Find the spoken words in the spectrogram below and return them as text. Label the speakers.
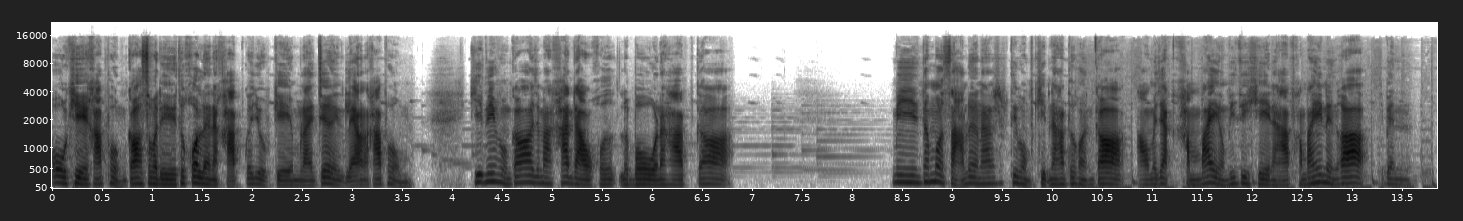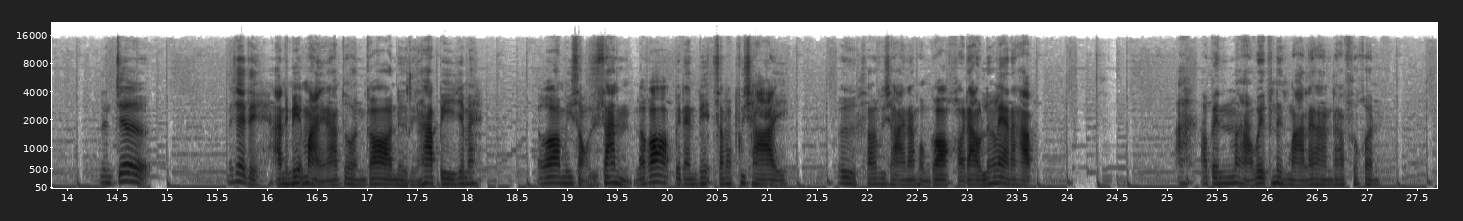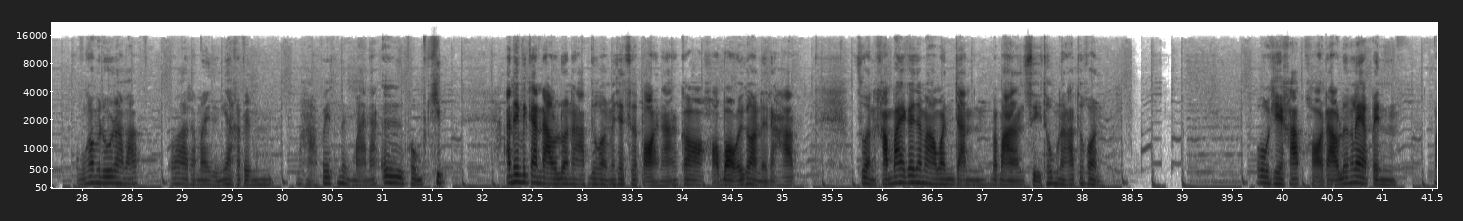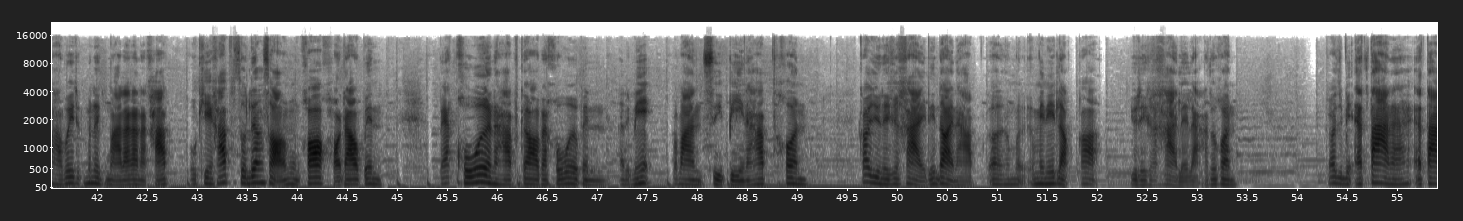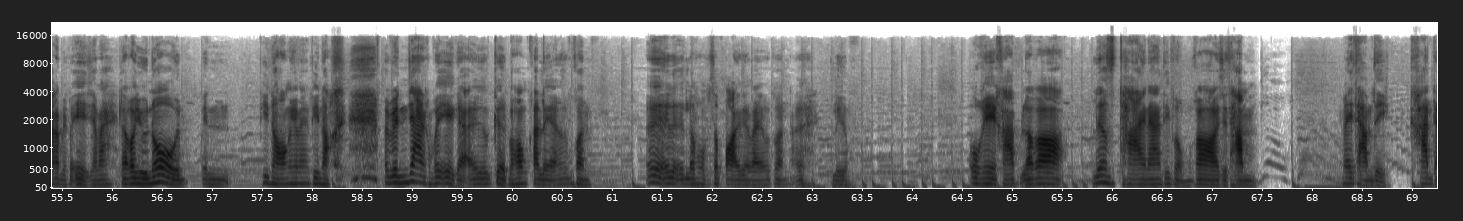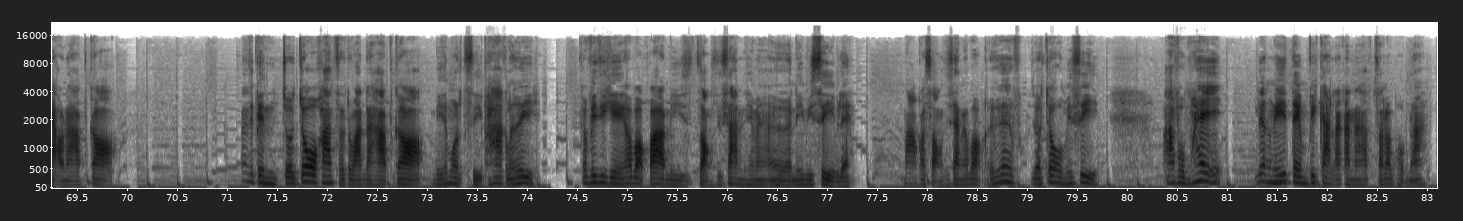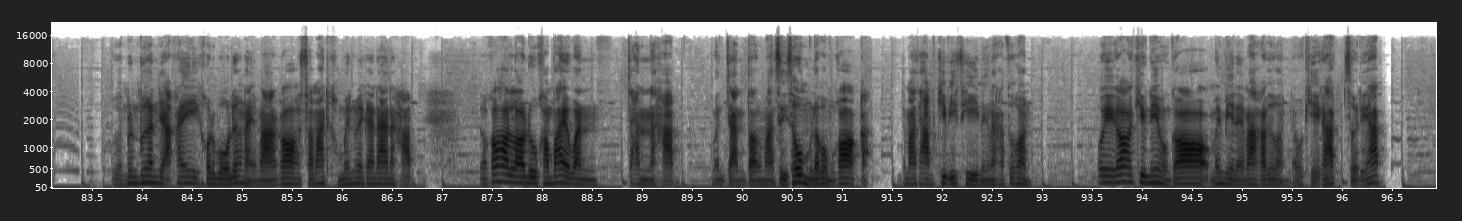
Speaker 1: โอเคครับผมก็สวัสดีทุกคนเลยนะครับ ก็อยู่เกม r a n g e r อีกแล้วนะครับผมคลิปนี้ผมก็จะมาคาดเดาโคโลโบนะครับ ก็ มีทั้งหมด 3 เรื่องนะที่ผมคิดนะครับ ทุกคนก็เอามาจากคำใบ้ของพี่ทีเคนะครับคำใบ้ที่หนึ่งก็จะเป็น r a n g e r ไม่ใช่ดิอนิเมะใหม่นะครับ ทุกคนก็ 1-5 ปีใช่ไหมแล้วก็มี2ซีซั่นแล้วก็เป็นอนิเมะสำหรับผู้ชายเออสำหรับผู้ชายนะผมก็ขอเดาเรื่องแรกนะครับอะเอาเป็นมหาเวทผนึกมารแล้วกันนะครับ ทุกคน ผมก็ไม่รู้นะครับ ว่าทำไมถึงอยากเป็นมหาเวทหนึ่งมานะเออผมคิด อันนี้เป็นการดาวล้วนนะครับทุกคนไม่ใช่สปอยนะ ก็ขอบอกไว้ก่อนเลยนะครับ ส่วนคำใบ้ก็จะมาวันจันทร์ประมาณสี่ทุ่มนะครับ ทุกคน โอเคครับ ขอดาวเรื่องแรกเป็นมหาเวทหนึ่งมาแล้วกันนะครับ โอเคครับ ส่วนเรื่องสองผมก็ขอดาวเป็นแบ็คโคเวอร์นะครับ ก็แบ็คโคเวอร์เป็นอนิเมะประมาณ 4 ปีนะครับทุกคน ก็อยู่ในเครือข่ายนิดหน่อยนะครับเออไม่นิดหรอกก็อยู่ในเครือข่ายเลยแหละทุกคน ก็จะมีแอตตานะ แอตตาก็เป็นพระเอกใช่ไหมแล้วก็ยูโน่เป็น พี่น้องใช่ไหมพี่น้อง มันเป็นญาติของพระเอกอะเออเกิดมาพร้อมกันเลยทุกคน เออเออแล้วผมสปอยกันไปทุกคน เออลืม โอเคครับ แล้วก็เรื่องสุดท้ายนะที่ผมก็จะทำไม่ทำดิคาดเดานะครับก็ น่าจะเป็นโจโจ้ข้ามศตวรรษนะครับ ก็มีทั้งหมด4ภาคเลย ก็พี่ทีเคเขาบอกว่ามี2ซีซั่นใช่ไหมเออนี่มี4เลย มากกว่า2ซีซั่นเขาบอกเออโจโจ้มี4อะผมให้เรื่องนี้เต็มพิกัดแล้วกันนะครับสำหรับผมนะส่วนเพื่อนๆอยากให้โคโรโบเรื่องไหนมาก็สามารถคอมเมนต์ไว้กันได้นะครับ แล้วก็รอดูคำใบ้วันจันทร์นะครับ วันจันทร์ตอนประมาณสี่ทุ่มแล้วผมก็จะมาทำคลิปอีกทีนึงนะครับทุกคน โอเคก็คลิปนี้ผมก็ไม่มีอะไรมากครับทุกคน โอเคครับ สวัสดีครับ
